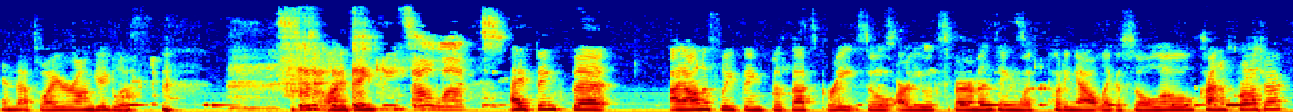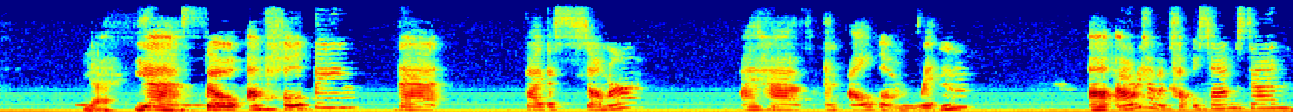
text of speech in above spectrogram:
And that's why you're on Gigless. I Thank you so much. I think that I honestly think that that's great. So, are you experimenting with putting out like a solo kind of project? Yeah. Yeah. So, I'm hoping that by the summer, I have an album written Uh, I already have a couple songs done,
